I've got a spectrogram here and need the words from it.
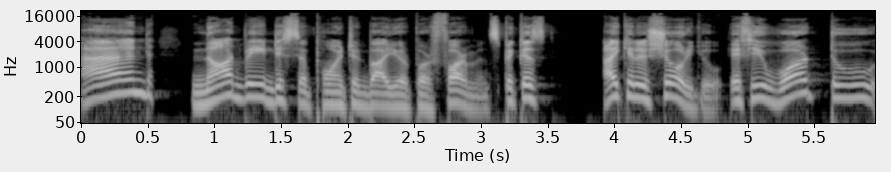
and not be disappointed by your performance because I can assure you, if you were to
